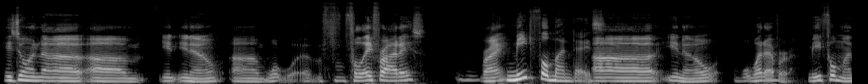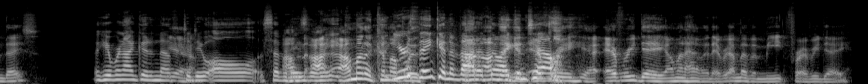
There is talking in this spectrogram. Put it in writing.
He's doing uh um you, you know um what, what, fillet Fridays, right? Meatful Mondays. Uh you know whatever meatful Mondays. Okay, we're not good enough yeah. to do all 7 I'm, days of the week. I, am gonna come up. You're with, thinking about I'm- it, I'm though, I can tell. Every, yeah, every day I'm gonna have it. Every I'm gonna have a meat for every day.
